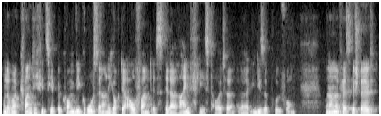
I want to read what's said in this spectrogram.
und auch mal quantifiziert bekommen, wie groß denn eigentlich auch der Aufwand ist, der da reinfließt heute äh, in diese Prüfung. Und haben dann festgestellt,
